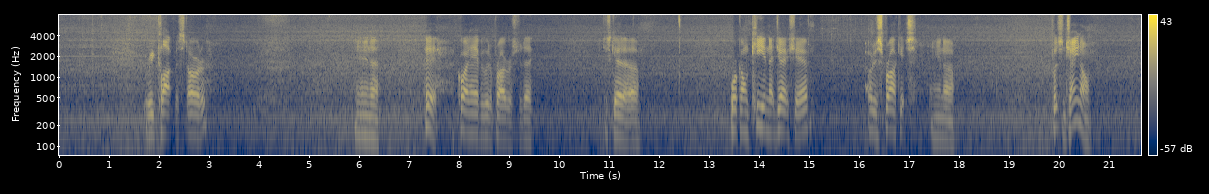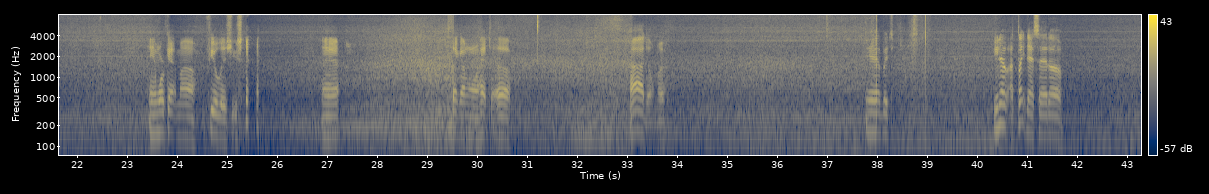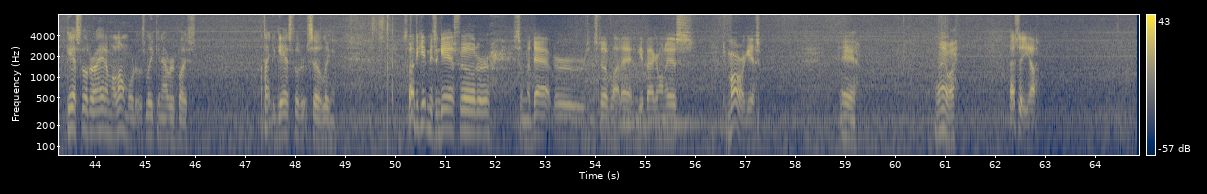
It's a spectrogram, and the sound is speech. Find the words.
reclock the starter. And, uh, yeah quite happy with the progress today. Just gotta uh, work on keying that jack shaft or the sprockets and uh, put some chain on and work out my fuel issues. yeah. I think I'm gonna have to uh, I don't know. Yeah, but you know, I think that's that uh, gas filter I had on my lawnmower that was leaking. I replaced. I think the gas filter itself is leaking. So I have to get me some gas filter, some adapters and stuff like that, and get back on this tomorrow, I guess. Yeah. Anyway, that's it, y'all.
